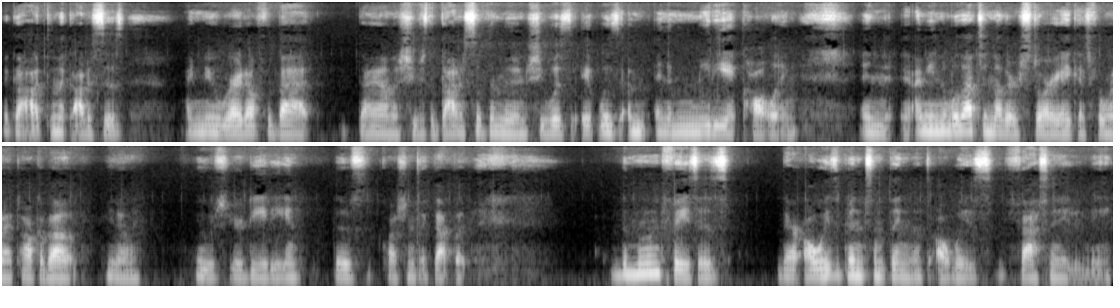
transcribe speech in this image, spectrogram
the gods and the goddesses. I knew right off the bat Diana, she was the goddess of the moon. She was, it was an immediate calling. And I mean, well, that's another story, I guess, for when I talk about, you know, who's your deity and those questions like that. But the moon phases, they're always been something that's always fascinated me.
